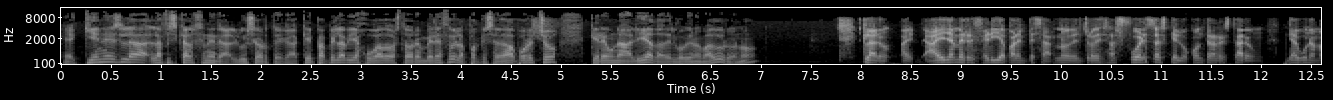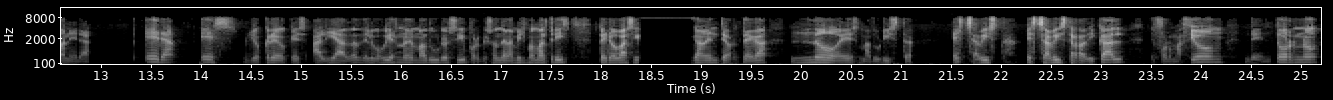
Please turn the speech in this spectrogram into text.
Eh, ¿Quién es la, fiscal general, Luisa Ortega? ¿Qué papel había jugado hasta ahora en Venezuela? Porque se daba por hecho que era una aliada del gobierno de Maduro, ¿no? Claro, a, ella me refería para empezar, ¿no? Dentro de esas fuerzas que lo contrarrestaron de alguna manera. Era es, yo creo que es aliada del gobierno de Maduro, sí, porque son de la misma matriz, pero básicamente Ortega no es madurista, es chavista, es chavista radical, de formación, de entorno,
